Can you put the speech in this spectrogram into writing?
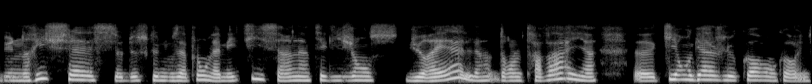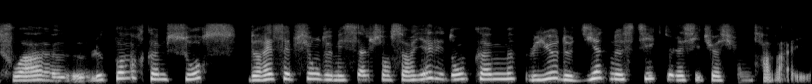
d'une richesse de ce que nous appelons la métisse, hein, l'intelligence du réel dans le travail, qui engage le corps, encore une fois, le corps comme source de réception de messages sensoriels et donc comme lieu de diagnostic de la situation de travail.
